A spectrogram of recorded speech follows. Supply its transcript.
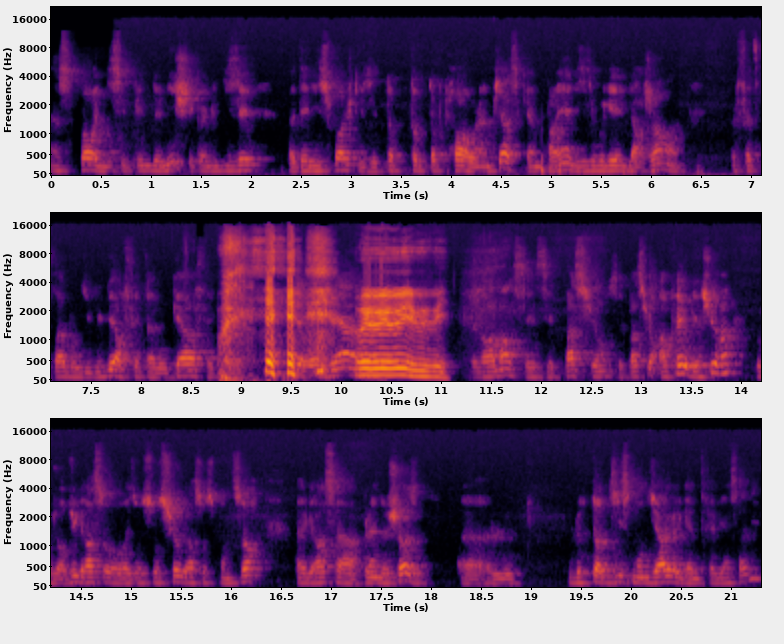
un sport, une discipline de niche. Et comme il disait euh, Dennis Wolf, qui faisait top, top, top 3 à Olympia, c'est quand même pas rien. Il disait vous gagnez de l'argent, euh, faites pas bodybuilder, faites avocat, faites chirurgien. oui, oui, oui, oui, Vraiment, c'est passion, c'est passion. Après, bien sûr, hein, aujourd'hui, grâce aux réseaux sociaux, grâce aux sponsors, grâce à plein de choses, le, le, top 10 mondial gagne très bien sa vie.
